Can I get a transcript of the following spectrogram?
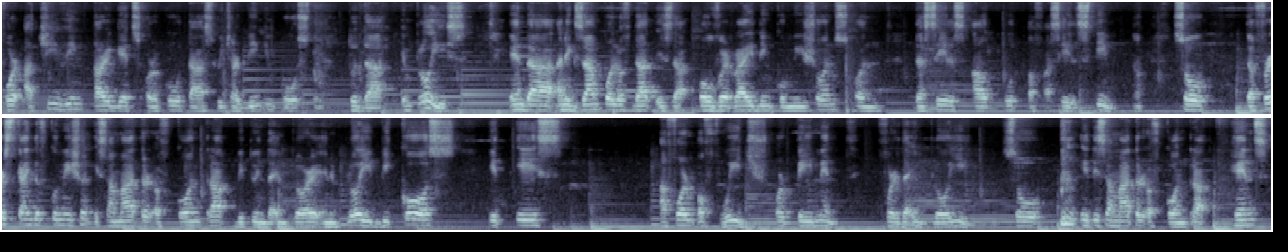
for achieving targets or quotas which are being imposed to the employees. And uh, an example of that is the overriding commissions on the sales output of a sales team. No? So the first kind of commission is a matter of contract between the employer and employee because it is a form of wage or payment for the employee. So it is a matter of contract. Hence,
